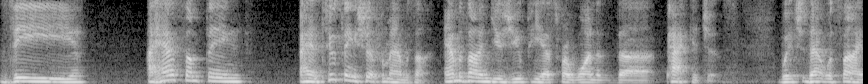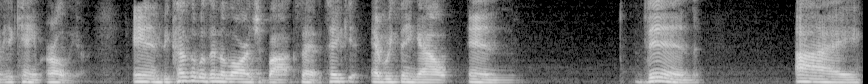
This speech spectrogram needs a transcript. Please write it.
The I had something I had two things shipped from Amazon. Amazon used UPS for one of the packages, which that was fine. It came earlier. And because it was in a large box, I had to take everything out and then I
